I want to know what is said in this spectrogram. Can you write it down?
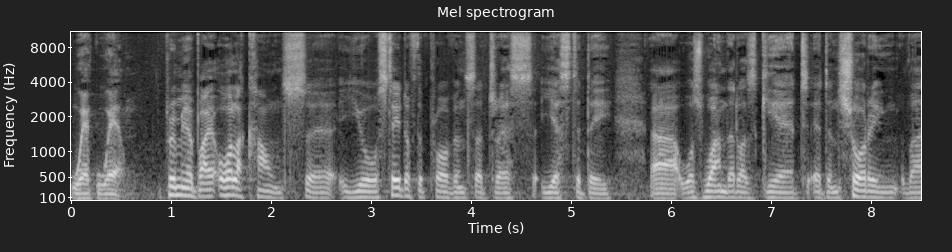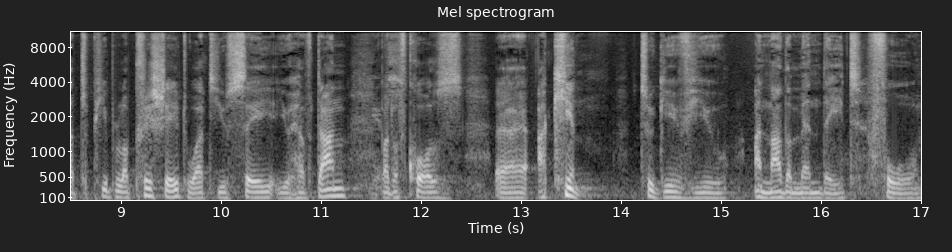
work well. Premier, by all accounts, uh, your State of the Province address yesterday uh, was one that was geared at ensuring that people appreciate what you say you have done, yes. but of course uh, keen to give you another mandate for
